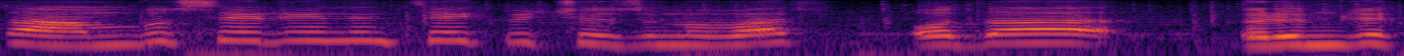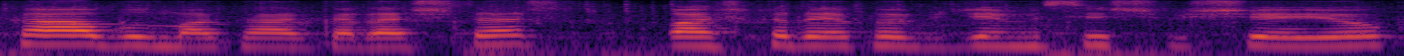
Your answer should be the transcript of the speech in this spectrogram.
Tamam bu serinin tek bir çözümü var. O da örümcek ağ bulmak arkadaşlar. Başka da yapabileceğimiz hiçbir şey yok.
